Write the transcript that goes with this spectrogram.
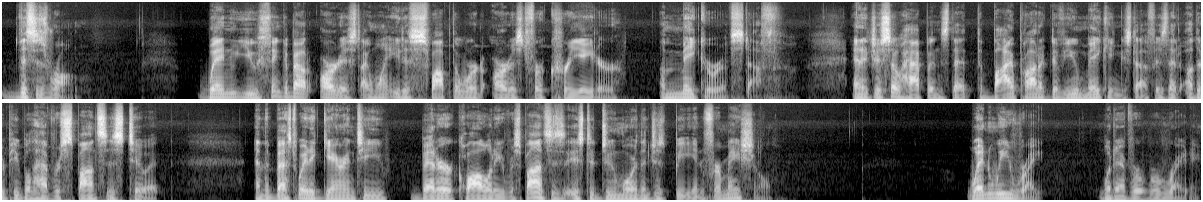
This is wrong. When you think about artist, I want you to swap the word artist for creator a maker of stuff. And it just so happens that the byproduct of you making stuff is that other people have responses to it. And the best way to guarantee better quality responses is to do more than just be informational. When we write, whatever we're writing,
